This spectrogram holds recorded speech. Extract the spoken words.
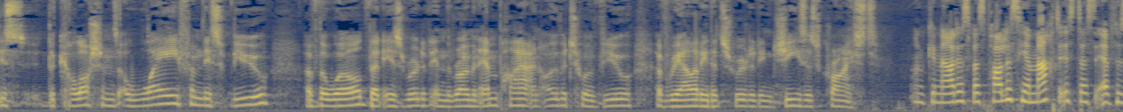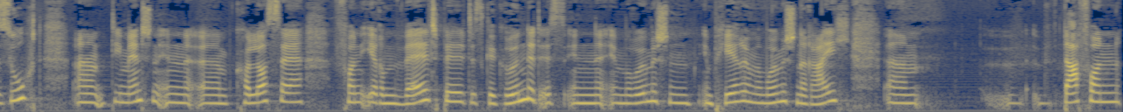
this the Colossians away from this view of the world that is rooted in the Roman Empire and over to a view of reality that's rooted in Jesus Christ. Und genau das, was Paulus hier macht, ist, dass er versucht, ähm, die Menschen in ähm, Kolosse von ihrem Weltbild, das gegründet ist in, im römischen Imperium, im römischen Reich, ähm, davon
